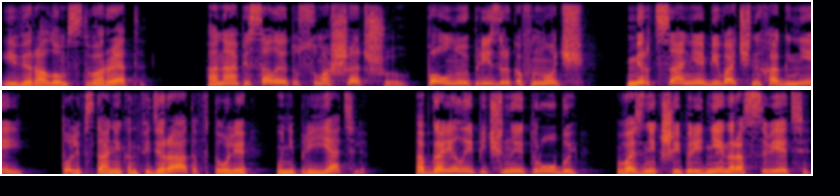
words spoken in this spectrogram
и вероломство Ред, она описала эту сумасшедшую, полную призраков ночь, мерцание бивачных огней, то ли в стане конфедератов, то ли у неприятеля, обгорелые печные трубы, возникшие перед ней на рассвете,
